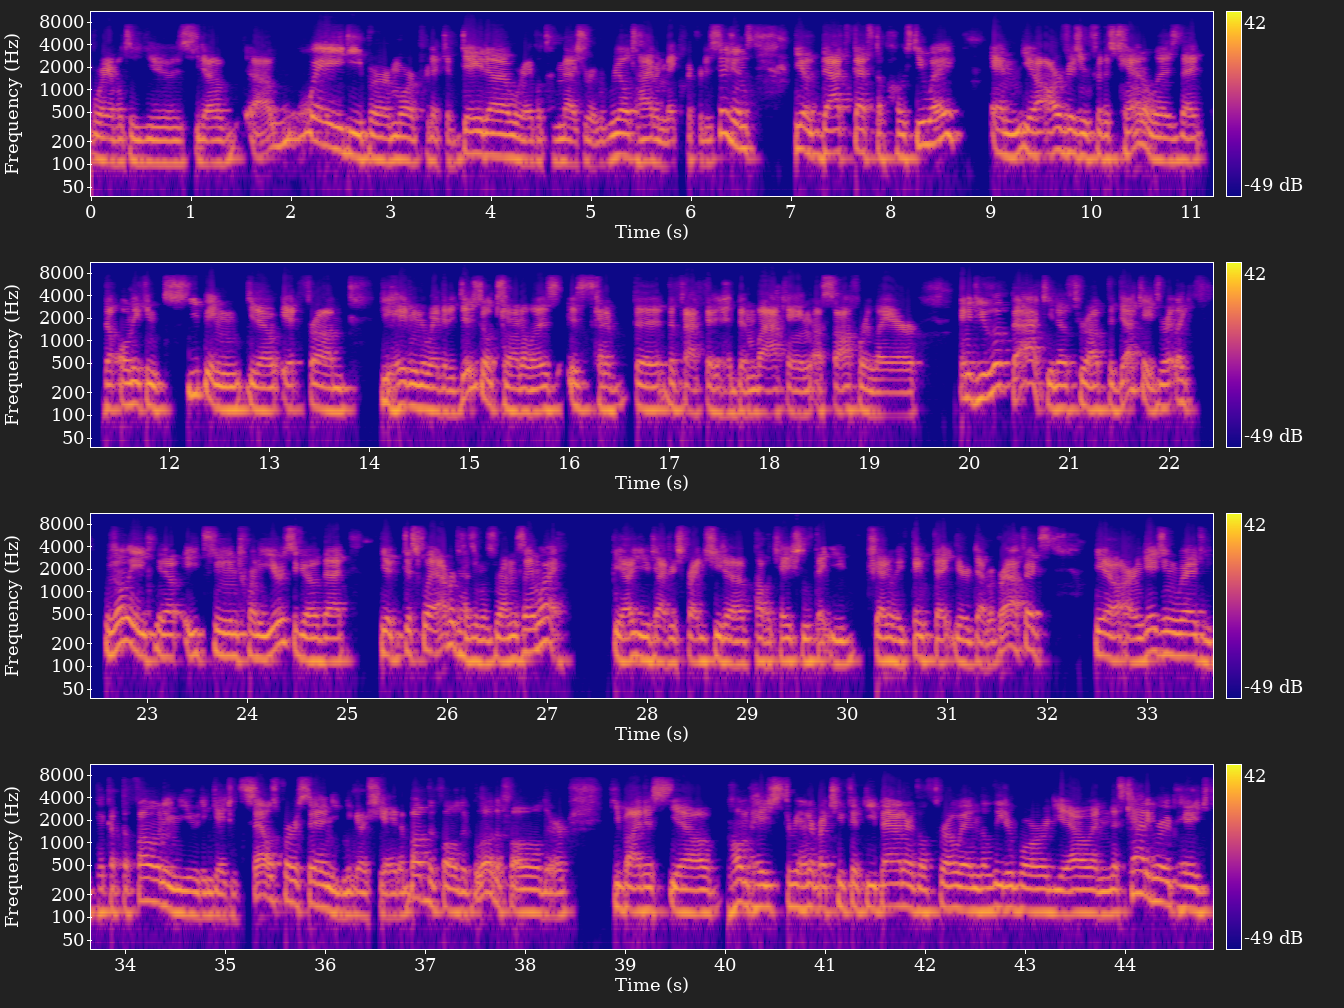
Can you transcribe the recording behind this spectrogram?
We're able to use, you know, uh, way deeper, more predictive data. We're able to measure in real time and make quicker decisions. You know, that's that's the Postie way. And you know, our vision for this channel is that the only thing keeping you know it from behaving the way that a digital channel is is kind of the the fact that it had been lacking a software layer. And if you look back you know throughout the decades right like it was only you know 18 20 years ago that you know, display advertising was run the same way. You know you'd have your spreadsheet of publications that you generally think that your demographics you know, are engaging with, you pick up the phone and you'd engage with the salesperson, You'd negotiate above the fold or below the fold, or if you buy this, you know, homepage 300 by 250 banner, they'll throw in the leaderboard, you know, and this category page.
